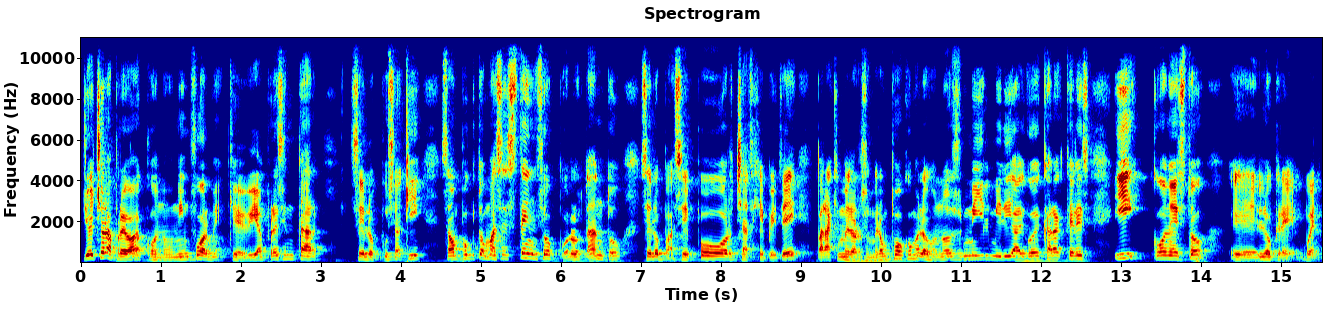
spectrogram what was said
Yo he hecho la prueba con un informe que debía presentar se lo puse aquí, está un poquito más extenso, por lo tanto se lo pasé por ChatGPT para que me lo resumiera un poco, me lo dejó unos mil, mil y algo de caracteres y con esto eh, lo creé. Bueno,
